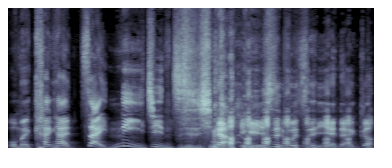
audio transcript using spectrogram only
我们看看在逆境之下，鱼是不是也能够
